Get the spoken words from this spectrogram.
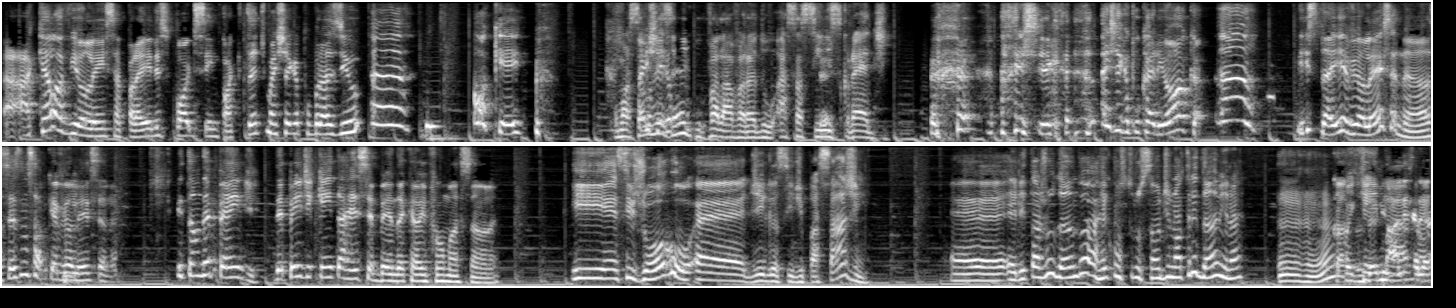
a- aquela violência pra eles pode ser impactante, mas chega pro Brasil, ah, ok. O Marcelo Aí chega- Rezende falava, né, do Assassin's Creed. Aí chega, aí chega pro carioca, ah, isso daí é violência? Não, vocês não sabem o que é violência, né? Então depende, depende de quem tá recebendo aquela informação, né? E esse jogo, é, diga-se de passagem, é, ele tá ajudando a reconstrução de Notre Dame, né? Uhum. Foi dos queimado, detalhes, É né? a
